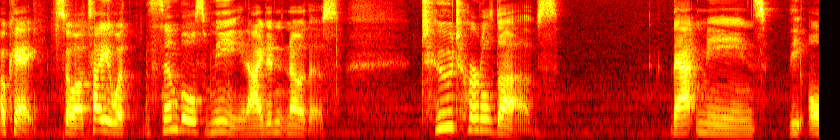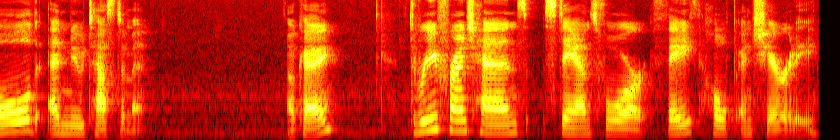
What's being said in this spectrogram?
Okay, so I'll tell you what the symbols mean. I didn't know this. Two turtle doves. That means the Old and New Testament. Okay? Three French hens stands for faith, hope, and charity.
